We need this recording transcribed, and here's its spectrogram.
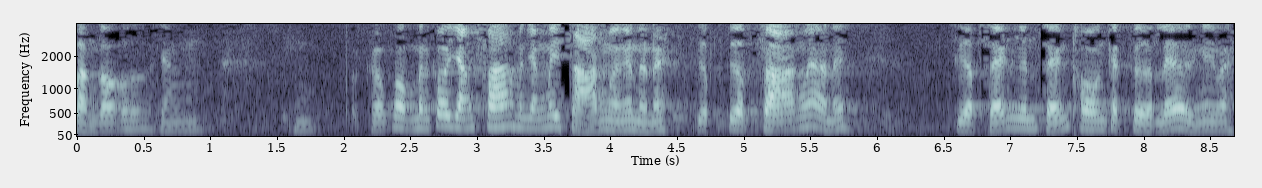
ฟังก็ เออยังเขาก็มันก็ยังฟ้ามันยังไม่สางเหมือนกันนะนะเกือบเกือบสางแล้วนะเกือบแสงเงินแสงทองจะเกิดแล้วอย่างไงวะ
